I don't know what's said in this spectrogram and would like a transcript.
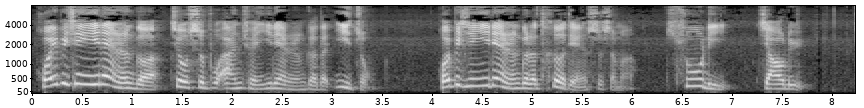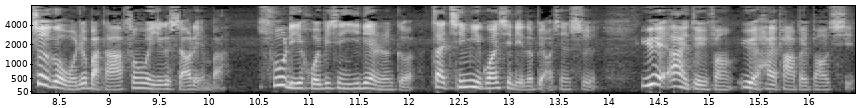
回避性依恋人格就是不安全依恋人格的一种。回避性依恋人格的特点是什么？疏离、焦虑。这个我就把它分为一个小点吧。疏离回避性依恋人格在亲密关系里的表现是，越爱对方越害怕被抛弃，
